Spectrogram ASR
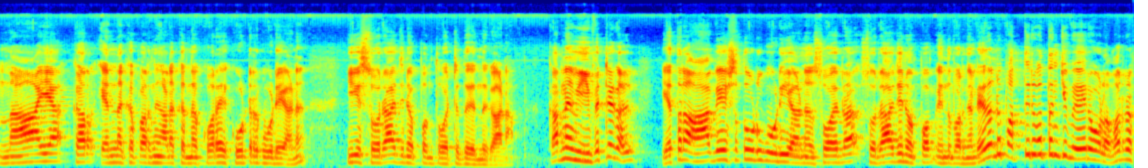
നായകർ എന്നൊക്കെ പറഞ്ഞ് നടക്കുന്ന കുറേ കൂട്ടർ കൂടിയാണ് ഈ സ്വരാജിനൊപ്പം തോറ്റത് എന്ന് കാണാം. കാരണം ഇവറ്റകൾ എത്ര ആവേശത്തോടു കൂടിയാണ് സ്വരാ സ്വരാജിനൊപ്പം എന്ന് പറഞ്ഞാൽ ഏതാണ്ട് പത്തിരുപത്തഞ്ച് പേരോളം അവരുടെ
